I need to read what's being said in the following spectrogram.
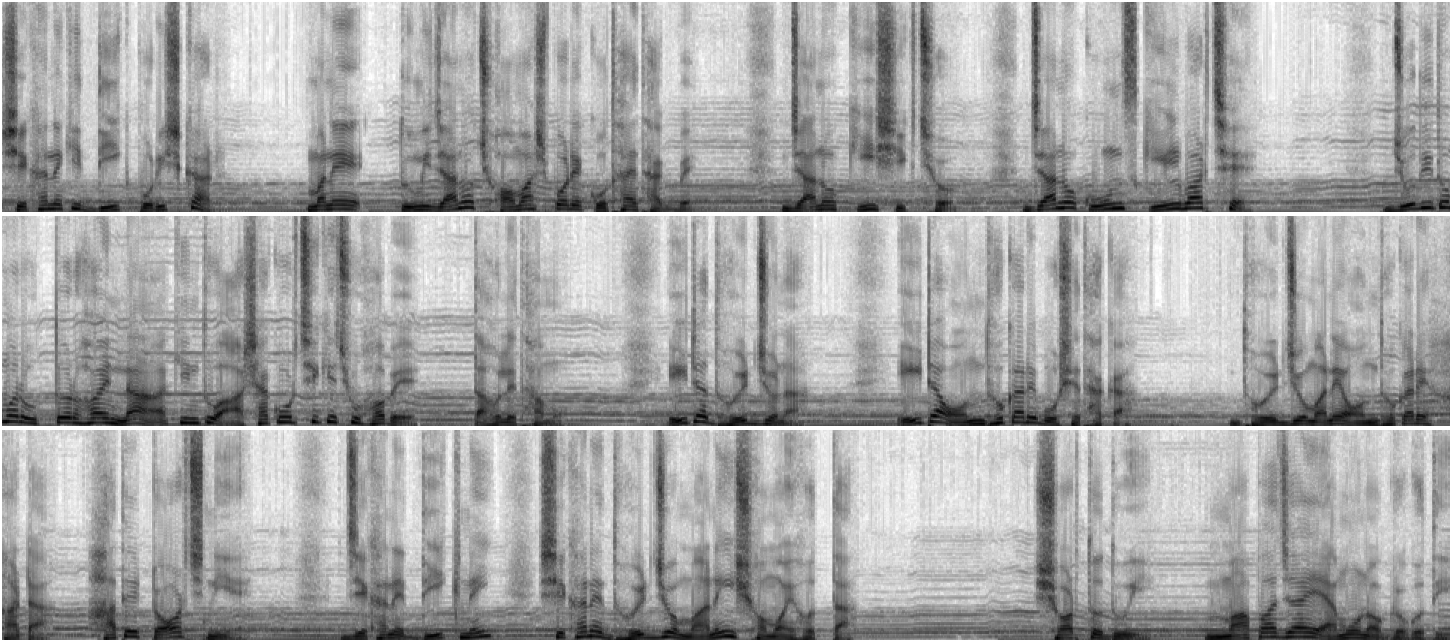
সেখানে কি দিক পরিষ্কার? মানে তুমি জানো ছ মাস পরে কোথায় থাকবে? জানো কি শিখছ? জানো কোন স্কিল বাড়ছে? যদি তোমার উত্তর হয় না, কিন্তু আশা করছি কিছু হবে, তাহলে থামো। এইটা ধৈর্য না। এইটা অন্ধকারে বসে থাকা। ধৈর্য মানে অন্ধকারে হাঁটা, হাতে টর্চ নিয়ে। যেখানে দিক নেই, সেখানে ধৈর্য মানেই সময় হত্যা। শর্ত দুই, মাপা যায় এমন অগ্রগতি।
